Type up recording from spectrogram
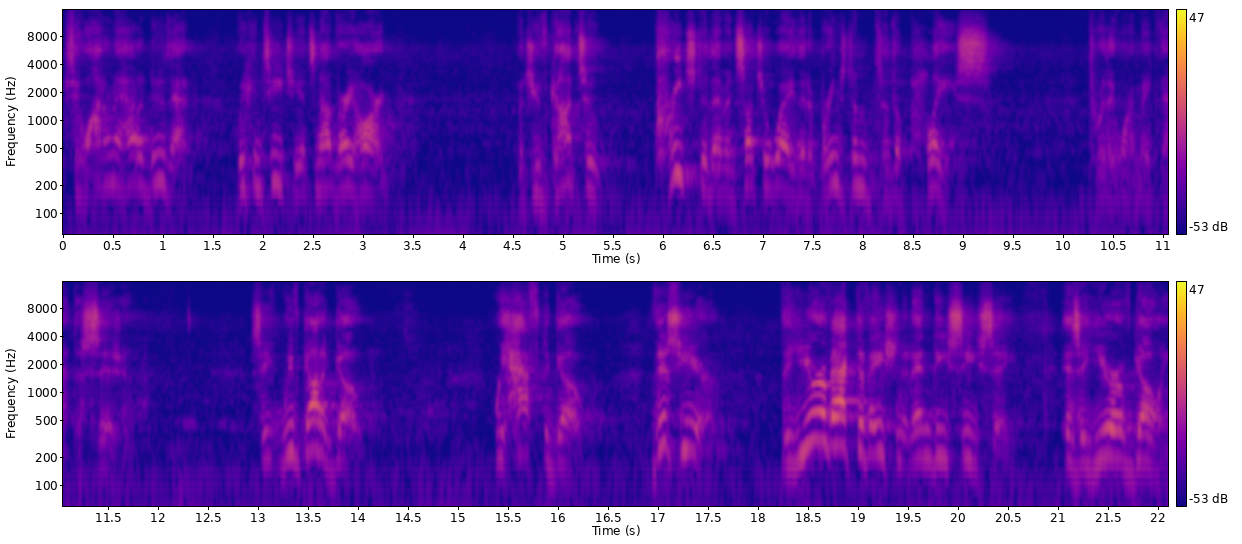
You say, Well, I don't know how to do that. We can teach you, it's not very hard. But you've got to preach to them in such a way that it brings them to the place to where they want to make that decision. See, we've got to go. We have to go. This year, the year of activation at NDCC is a year of going.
